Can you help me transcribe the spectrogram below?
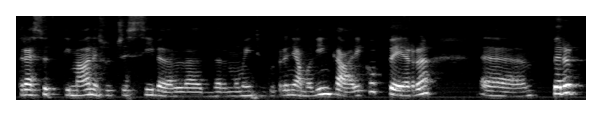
tre settimane successive dal, dal momento in cui prendiamo l'incarico per, eh, per,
